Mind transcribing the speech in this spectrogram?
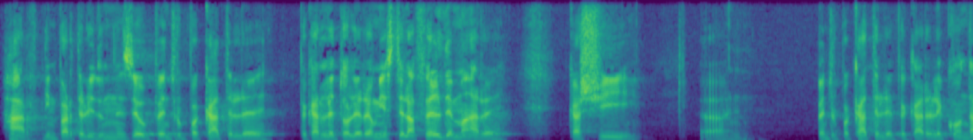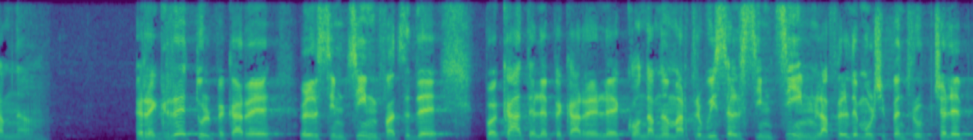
har din partea lui Dumnezeu pentru păcatele pe care le tolerăm este la fel de mare ca și uh, pentru păcatele pe care le condamnăm. Regretul pe care îl simțim față de păcatele pe care le condamnăm ar trebui să-l simțim la fel de mult și pentru cele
